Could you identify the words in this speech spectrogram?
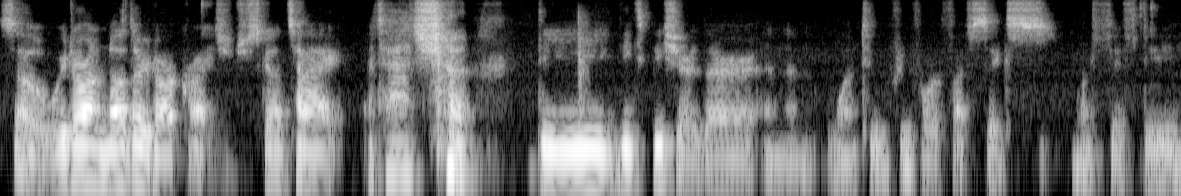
So we draw another Darkrai. We're just gonna attach the the share there, and then one, two, three, four, five, six, 150.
